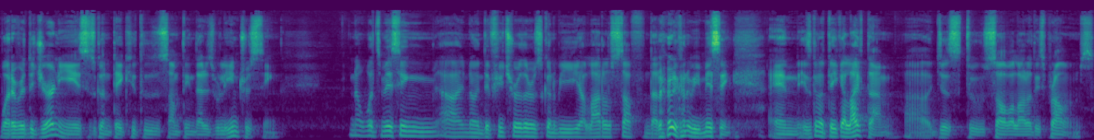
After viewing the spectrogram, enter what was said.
whatever the journey is is going to take you to something that is really interesting. You know what's missing. Uh, you know in the future there's going to be a lot of stuff that are going to be missing, and it's going to take a lifetime uh, just to solve a lot of these problems,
